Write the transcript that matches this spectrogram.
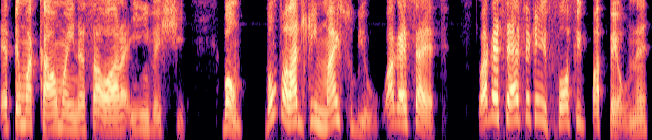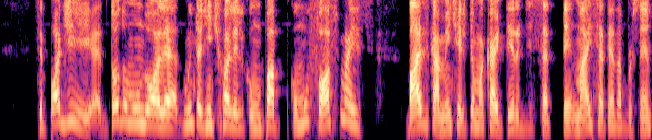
é ter uma calma aí nessa hora e investir. Bom, vamos falar de quem mais subiu, o HSAF. O HCF é aquele FOF papel, né? Você pode. Todo mundo olha. Muita gente olha ele como, como FOF, mas basicamente ele tem uma carteira de 70, mais de 70%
